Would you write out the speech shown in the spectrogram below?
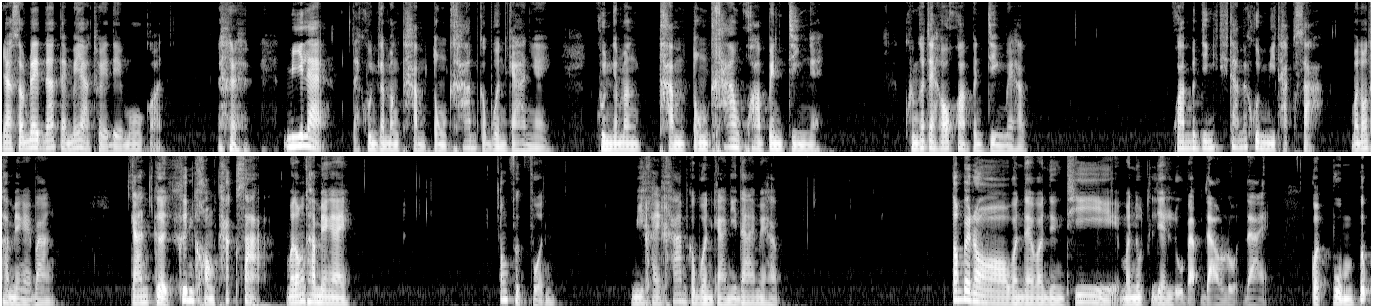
อยากสำเร็จนะแต่ไม่อยากเทรดเดโมก่อน มีแหละ แต่คุณกำลังทำตรงข้ามกระบวนการไง คุณกำลังทำตรงข้ามความเป็นจริงไง คุณเข้าใจเขาความเป็นจริงไหมครับ ความเป็นจริงที่ทำให้คุณมีทักษะ มันต้องทำยังไงบ้าง การเกิดขึ้นของทักษะมันต้องทำยังไง ต้องฝึกฝน มีใครข้ามกระบวนการนี้ได้ไหมครับ ต้องไปรอวันใดวันหนึ่งที่มนุษย์เรียนรู้แบบดาวน์โหลดได้ กดปุ่มปุ๊บ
